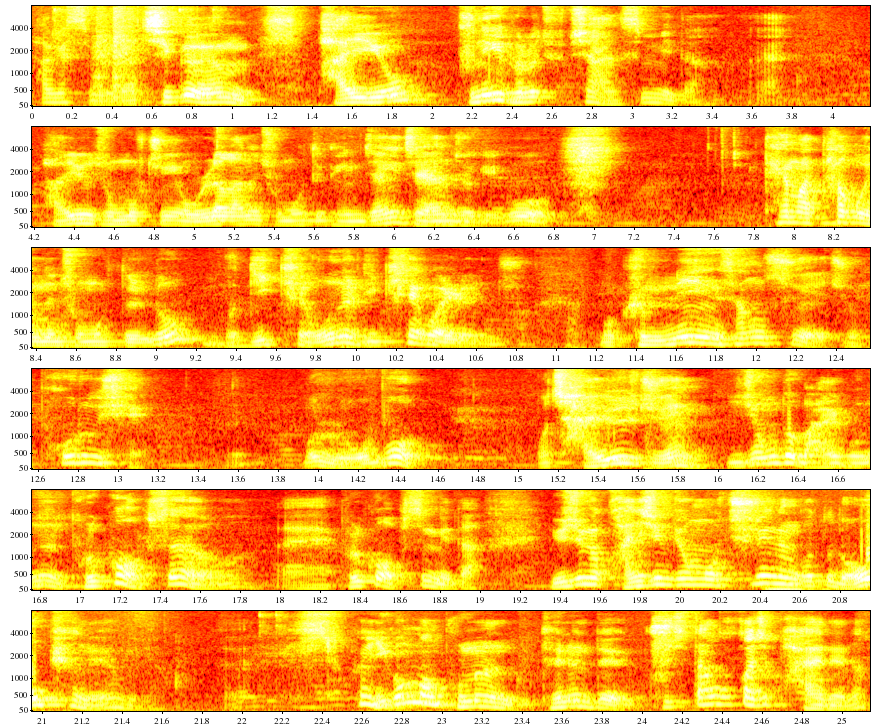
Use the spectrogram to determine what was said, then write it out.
하겠습니다. 지금 바이오 분위기 별로 좋지 않습니다. 예, 바이오 종목 중에 올라가는 종목도 굉장히 제한적이고 테마 타고 있는 종목들도 뭐 니켈 오늘 니켈 관련주, 뭐 금리 인상 수혜주, 포르쉐, 뭐 로봇, 뭐 자율주행 이 정도 말고는 볼 거 없어요. 예, 볼 거 없습니다. 요즘에 관심 종목 추리는 것도 너무 편해요, 그냥. 예. 그냥 이것만 보면 되는데 굳이 딴 것까지 봐야 되나?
